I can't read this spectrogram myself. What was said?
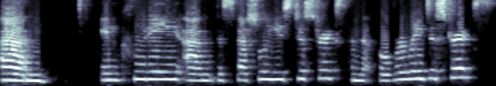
Um, including um, the special use districts and the overlay districts.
